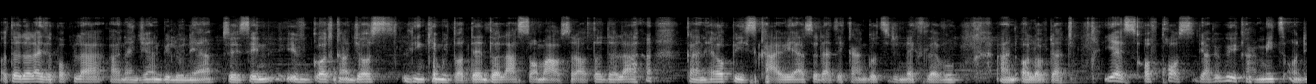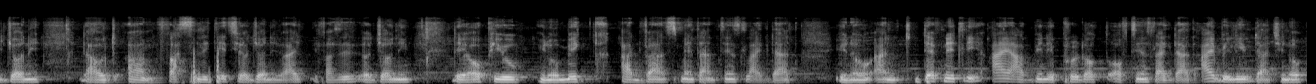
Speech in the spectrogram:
Otedola is a popular uh, Nigerian billionaire. So he's saying if God can just link him with Otedola somehow, so that Otedola can help his career so that he can go to the next level and all of that. Yes, of course, there are people you can meet on the journey that would um, facilitate your journey, right? They facilitate your journey. They help you, you know, make advancement and things like that, you know. And definitely, I have been a product of things like that. I believe that, you know,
